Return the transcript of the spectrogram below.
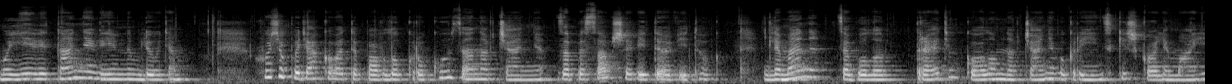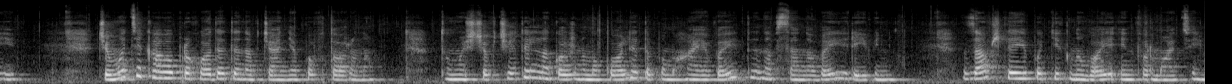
Мої вітання вільним людям. Хочу подякувати Павлу Круку за навчання, записавши відеовідгук. Для мене це було третім колом навчання в українській школі магії. Чому цікаво проходити навчання повторно? Тому що вчитель на кожному колі допомагає вийти на все новий рівень. Завжди є потік нової інформації.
